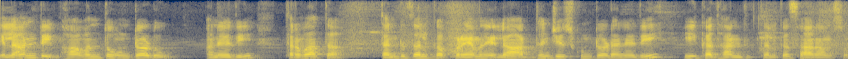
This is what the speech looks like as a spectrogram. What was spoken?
ఎలాంటి భావంతో ఉంటాడు అనేది తర్వాత తండ్రి తలక ప్రేమను ఎలా అర్థం చేసుకుంటాడనేది ఈ కథానిక తలక సారాంశం.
